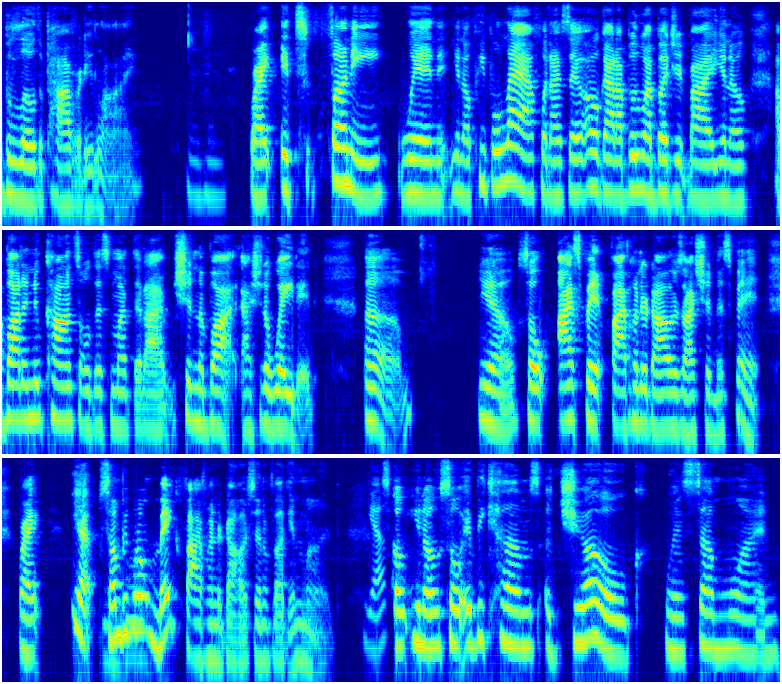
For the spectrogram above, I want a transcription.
below the poverty line, hmm right? It's funny when, you know, people laugh when I say, oh, God, I blew my budget by, you know, I bought a new console this month that I shouldn't have bought. I should have waited. Um, you know, so I spent $500 I shouldn't have spent, right? Yeah, some people Mhm. don't make $500 in a fucking month. Yep. So, you know, so it becomes a joke when someone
